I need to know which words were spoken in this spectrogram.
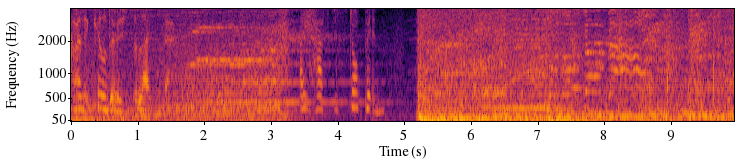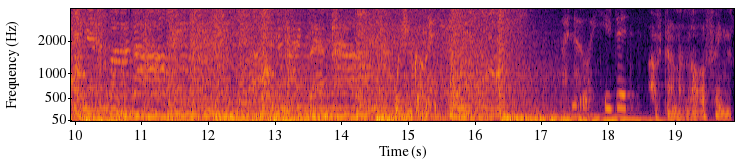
guy that killed her is still out there. I have to stop him. Where are you going? I know what you did. I've done a lot of things.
